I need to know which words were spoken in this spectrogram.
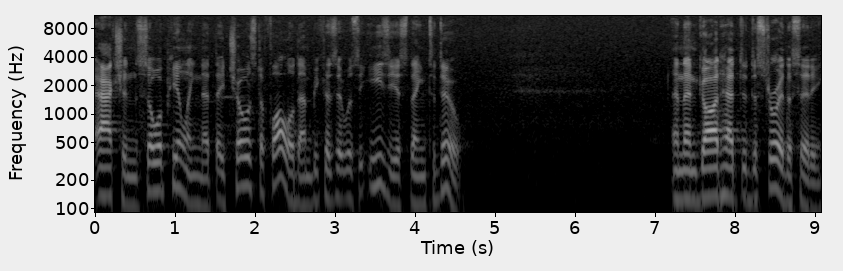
actions so appealing that they chose to follow them because it was the easiest thing to do. And then God had to destroy the city.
